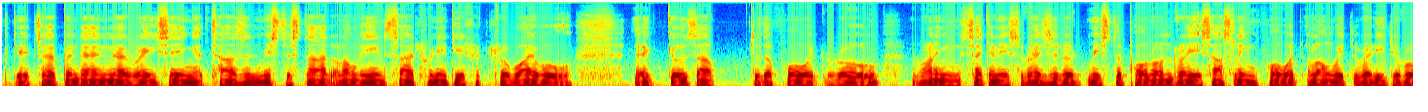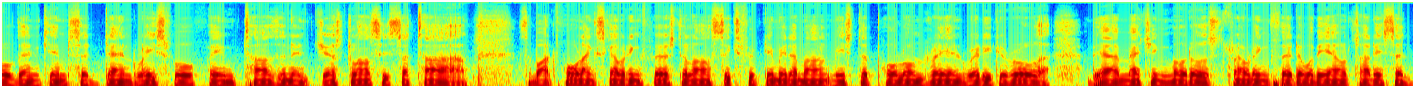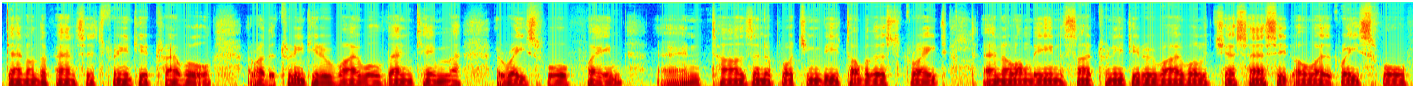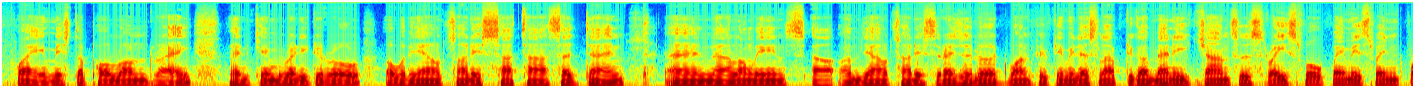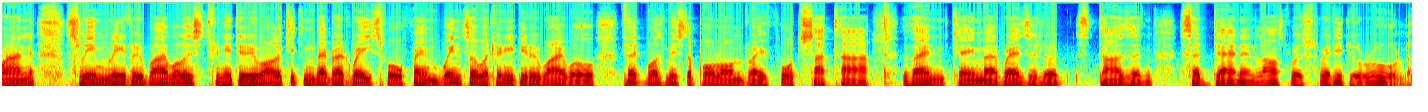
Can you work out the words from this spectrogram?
The gates opened and uh, racing. A thousand the start along the inside. Trinity Revival uh, goes up to the forward roll. Running second is Resolute. Mr. Paul Andre is hustling forward along with Ready to Roll. Then came Sedan, Race for Fame, Tarzan, and just last is Satar. It's about four lengths covering first to last 650 meter mount. Mr. Paul Andre and Ready to Roll. They are matching motos. Traveling third over the outside is Sedan on the fences. Trinity Travel, rather Trinity Revival. Then came uh, Race for Fame and Tarzan approaching the top of the straight and along the inside Trinity Revival Chess has it over Race for Fame Mr. Paul Andre then came ready to roll over the outside is Sata Sedan and uh, along the uh, on the outside is Resolute 150 meters left to go many chances Race for Fame is in front Slim lead Revival is Trinity Revival kicking back but Race for Fame wins over Trinity Revival third was Mr. Paul Andre fourth Sata then came a resolute Tarzan Sedan, and last was ready to roll.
